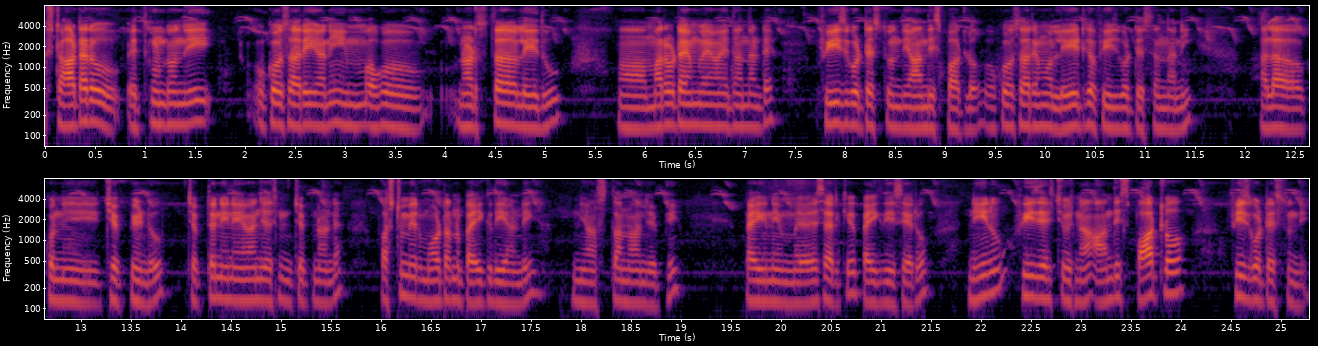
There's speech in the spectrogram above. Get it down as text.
స్టార్టరు ఎత్తుకుంటుంది ఒక్కోసారి కానీ ఒక నడుస్తా లేదు. మరో టైంలో ఏమవుతుందంటే ఫీజు కొట్టేస్తుంది ఆన్ ది స్పాట్లో. ఒక్కోసారి ఏమో లేట్గా ఫీజు కొట్టేస్తుందని అలా కొన్ని చెప్పిండు. చెప్తే నేను ఏమని చేసిన చెప్పిన అంటే ఫస్ట్ మీరు మోటార్ను పైకి తీయండి నేను వస్తాను అని చెప్పి పైకి నేను వేసేసరికి పైకి తీసారు నేను ఫీజు వేసి చూసిన ఆన్ ది స్పాట్లో ఫీజు కొట్టేస్తుంది.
